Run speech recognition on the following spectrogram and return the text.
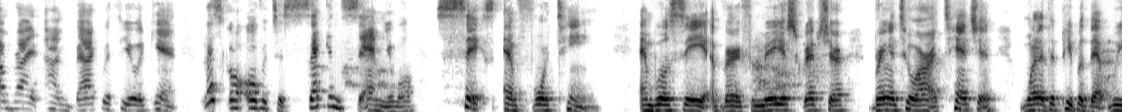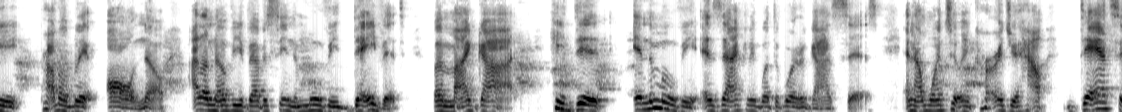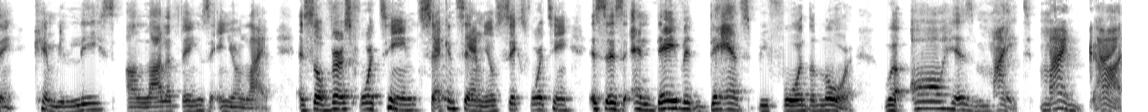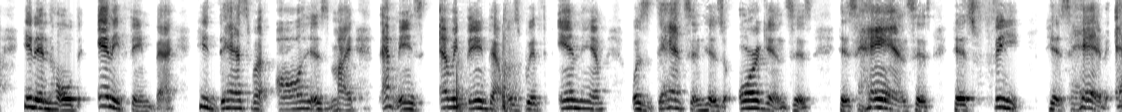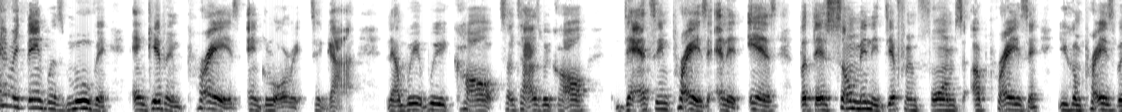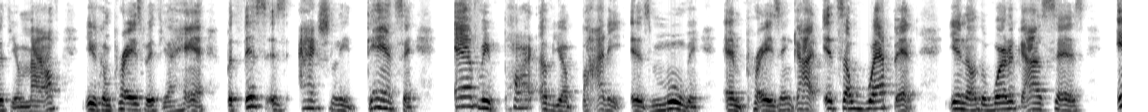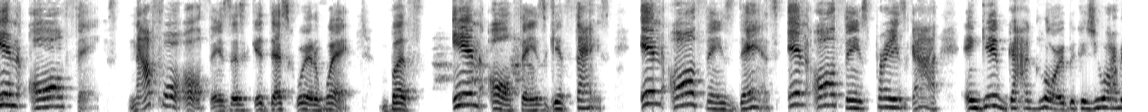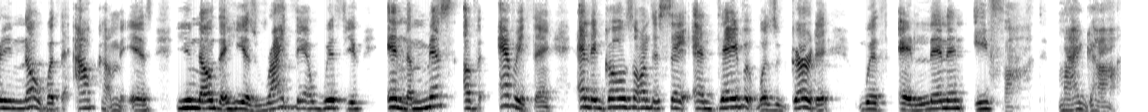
I'm back with you again. Let's go over to Second Samuel 6 and 14, and we'll see a very familiar scripture bringing to our attention one of the people that we probably all know. I don't know if you've ever seen the movie David, but my God, he did in the movie exactly what the Word of God says. And I want to encourage you how dancing can release a lot of things in your life. And so verse 14, 2 Samuel 6 14, it says, And David danced before the Lord with all his might. My God, he didn't hold anything back. He danced with all his might. That means everything that was within him was dancing his organs, his, his hands, his, his feet, his head. Everything was moving and giving praise and glory to God. Now we we call sometimes we call dancing praise and it is but there's so many different forms of praising you can praise with your mouth you can praise with your hand but this is actually dancing every part of your body is moving and praising god it's a weapon you know the word of god says in all things not for all things let's get that squared away but in all things give thanks. In all things dance. In all things praise god and give god glory because you already know what the outcome is. You know that he is right there with you in the midst of everything. And it goes on to say and david was girded with a linen ephod. My god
